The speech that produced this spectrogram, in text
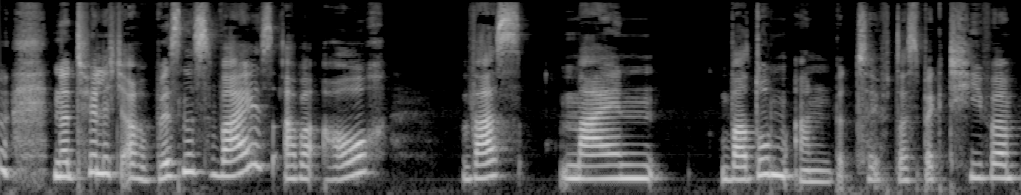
Natürlich auch business-wise, aber auch was mein Warum anbetrifft, respektive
